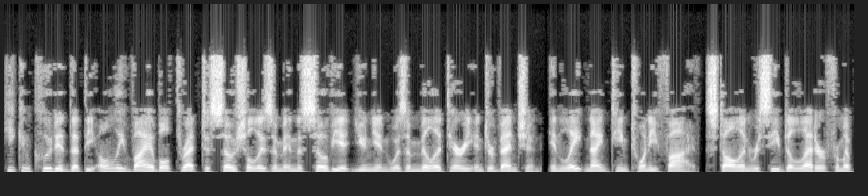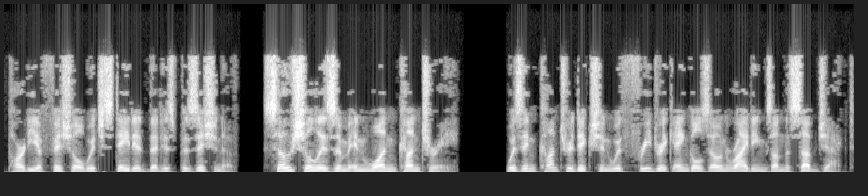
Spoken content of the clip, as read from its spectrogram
He concluded that the only viable threat to socialism in the Soviet Union was a military intervention. In late 1925, Stalin received a letter from a party official which stated that his position of socialism in one country was in contradiction with Friedrich Engels' own writings on the subject.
